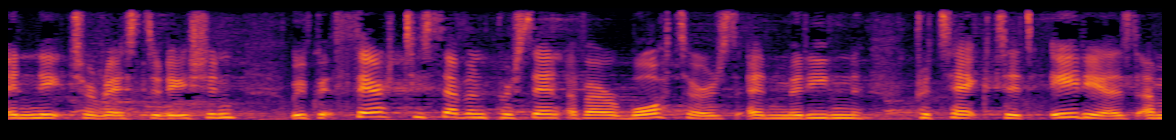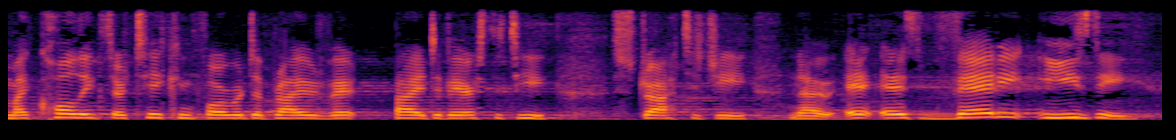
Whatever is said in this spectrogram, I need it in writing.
in nature restoration. We've got 37% of our waters in marine protected areas, and my colleagues are taking forward a biodiversity strategy now now. It is very easy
